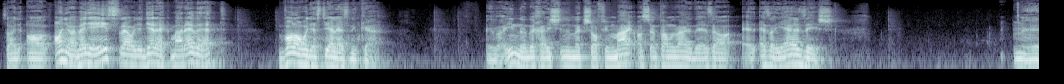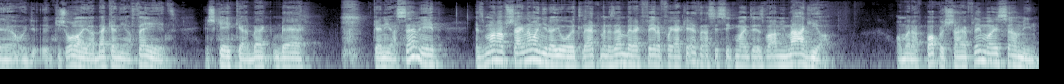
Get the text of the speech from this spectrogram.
Szóval hogy az anya vegye észre, hogy a gyerek már evett, valahogy ezt jelezni kell. Innen, de is innek safi máj, azt mondtam, de ez a, ez a jelzés, hogy kis olajjal bekeni a fejét, és kékkel be, bekeni a szemét, ez manapság nem annyira jó ötlet, mert az emberek félre fogják érteni, azt hiszik majd, hogy ez valami mágia. Amar a papa sája fléma is amin.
